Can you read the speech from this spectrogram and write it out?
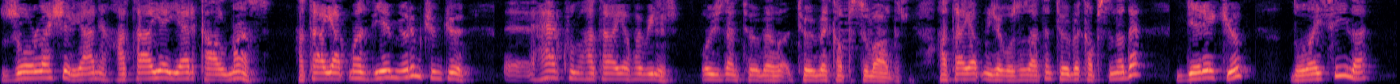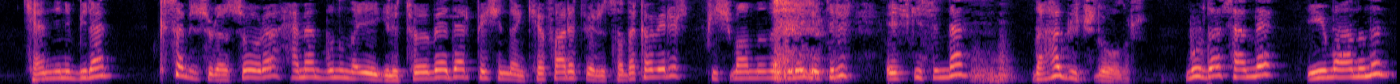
zorlaşır. Yani hataya yer kalmaz. Hata yapmaz diyemiyorum çünkü e, her kul hata yapabilir. O yüzden tövbe tövbe kapısı vardır. Hata yapmayacak olsa zaten tövbe kapısına da gerek yok. Dolayısıyla kendini bilen kısa bir süre sonra hemen bununla ilgili tövbe eder, peşinden kefaret verir, sadaka verir, pişmanlığını dile getirir, eskisinden daha güçlü olur. Burada sende imanının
